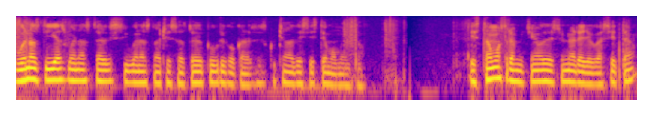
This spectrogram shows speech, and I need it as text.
Buenos días, buenas tardes y buenas noches a todo el público que nos escucha desde este momento. Estamos transmitiendo desde una radio gaceta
